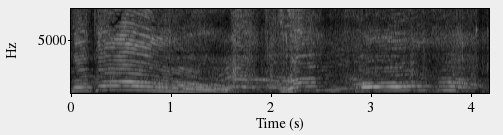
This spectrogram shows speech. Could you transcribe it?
go, go! Run for fun!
